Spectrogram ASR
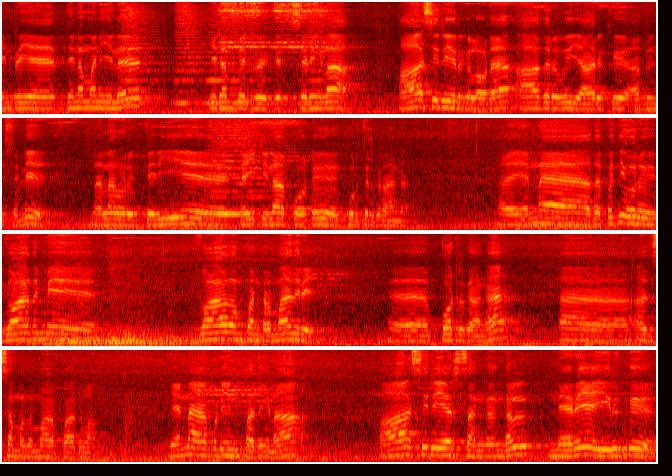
இன்றைய தினமணியில் இடம்பெற்றிருக்கு. சரிங்களா? ஆசிரியர்களோட ஆதரவு யாருக்கு அப்படின்னு சொல்லி நல்ல ஒரு பெரிய டைட்டிலாக போட்டு கொடுத்துருக்குறாங்க. என்ன அதை பற்றி ஒரு விவாதமே விவாதம் பண்ணுற மாதிரி போட்டிருக்காங்க. அது சம்மந்தமாக பார்க்கலாம். என்ன அப்படின்னு பார்த்தீங்கன்னா ஆசிரியர் சங்கங்கள் நிறைய இருக்குது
